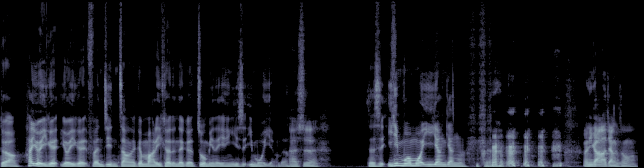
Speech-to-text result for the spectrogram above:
对啊，他有一个有一个分镜长得跟马利克的那个著名的演绎是一模一样的，但是，真是一模模一样样啊。对啊 你刚刚讲什么？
